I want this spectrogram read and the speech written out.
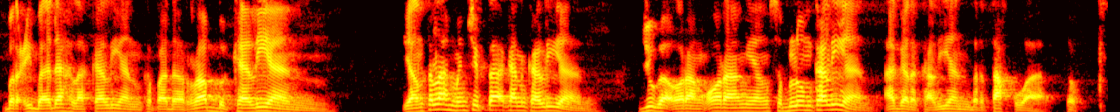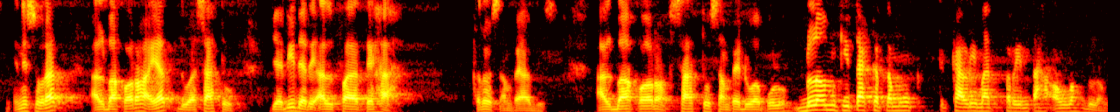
beribadahlah kalian kepada Rabb kalian yang telah menciptakan kalian." Juga orang-orang yang sebelum kalian agar kalian bertakwa. Tuh, ini surat Al-Baqarah ayat 21. Jadi dari Al-Fatihah terus sampai habis. Al-Baqarah 1 sampai 20 belum kita ketemu kalimat perintah Allah belum.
